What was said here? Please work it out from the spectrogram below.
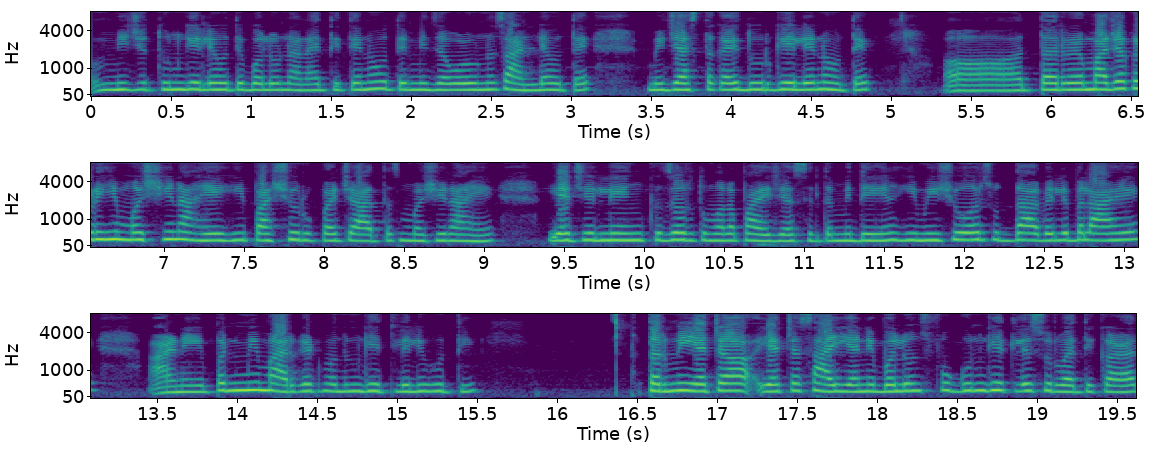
मी जिथून गेले होते बलून आणाय तिथे नव्हते. मी जवळूनच आणले होते. मी जास्त काही दूर गेले नव्हते. तर माझ्याकडे ही मशीन आहे. ही पाचशे रुपयाच्या आतच मशीन आहे. याची लिंक जर तुम्हाला पाहिजे असेल तर मी देईन. ही मिशोवर सुद्धा अवेलेबल आहे. आणि पण मी मार्केटमधून घेतलेली होती. तर मी याच्या याच्या साहाय्याने बलून्स फुगून घेतले सुरुवाती काळात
